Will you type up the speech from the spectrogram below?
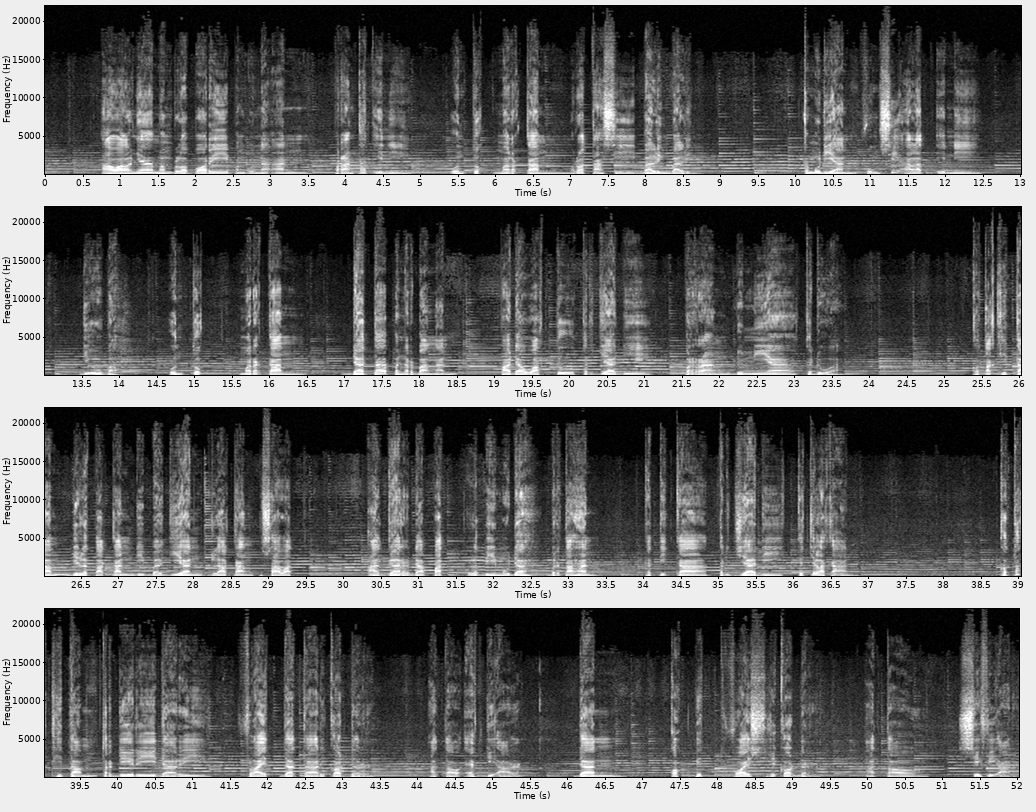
awalnya mempelopori penggunaan perangkat ini untuk merekam rotasi baling-baling Kemudian fungsi alat ini diubah untuk merekam data penerbangan pada waktu terjadi Perang Dunia Kedua. Kotak hitam diletakkan di bagian belakang pesawat agar dapat lebih mudah bertahan ketika terjadi kecelakaan. Kotak hitam terdiri dari Flight Data Recorder atau FDR dan Cockpit Voice Recorder atau CVR.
